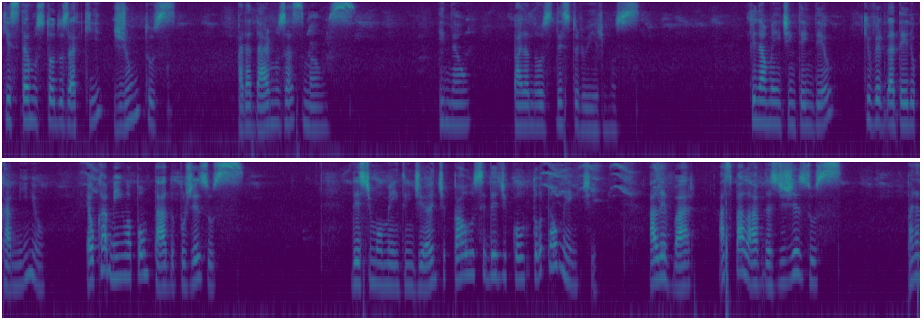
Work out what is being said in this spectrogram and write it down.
que estamos todos aqui juntos para darmos as mãos e não para nos destruirmos. Finalmente entendeu que o verdadeiro caminho é o caminho apontado por Jesus. Deste momento em diante, Paulo se dedicou totalmente a levar as palavras de Jesus para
